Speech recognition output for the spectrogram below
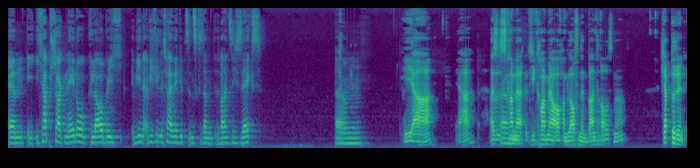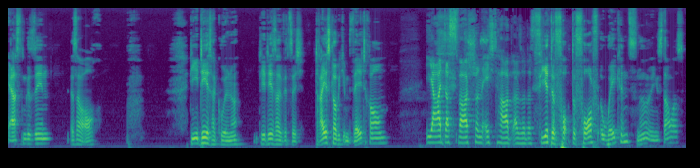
ähm, ich habe Sharknado, glaube ich, wie, wie viele Teile gibt's insgesamt? Waren es nicht sechs? Ähm, Ja, ja. Also es Ähm. kam ja, die kamen ja auch am laufenden Band raus, ne? Ich habe nur den ersten gesehen, ist aber auch. Die Idee ist halt cool, ne? Die Idee ist halt witzig. Drei ist, glaube ich, im Weltraum. ja, das war schon echt hart, also das, Vier, The, Fo The Fourth Awakens, ne? Wegen Star Wars.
